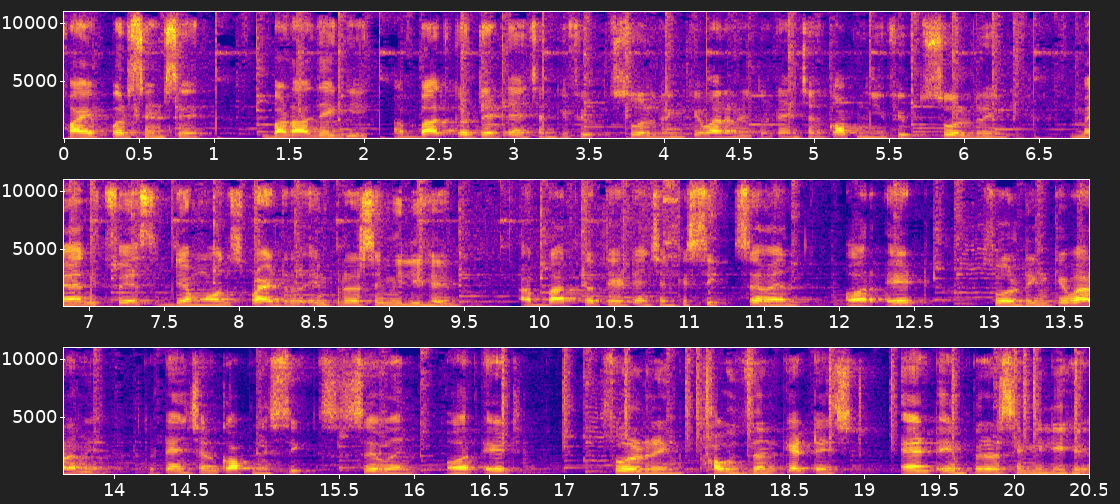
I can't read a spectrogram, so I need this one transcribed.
फाइव परसेंट से बढ़ा देगी। अब बात करते हैं टेंशन की फिफ्थ सोल रिंग के बारे में। तो टेंशन को अपनी fifth soul ring man face demon spider emperor से मिली है। अब बात करते हैं टेंशन की सिक्स सेवन और एट सोल रिंग के बारे में। टेंशन को अपने सिक्स सेवन और एट सोल रिंग थाउज़ेंड के टेस्ट एंड एम्पर से मिली है,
